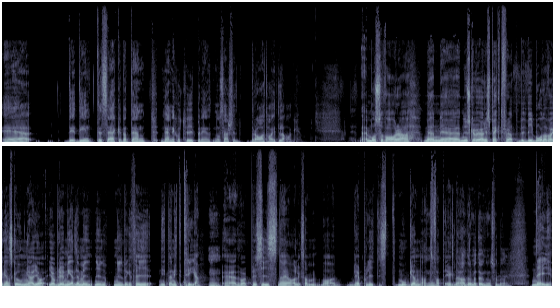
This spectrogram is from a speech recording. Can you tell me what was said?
Eh, det, det, är inte säkert att den människotypen är något särskilt bra att ha i ett lag. Det må så vara, men eh, nu ska vi ha respekt för att vi, vi båda var ganska unga. Jag, jag blev medlem i Ny, Ny Demokrati 1993. Mm. Eh, det var precis när jag liksom var, blev politiskt mogen att mm. fatta egna... Hade de ett ungdomsförbund? Nej,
